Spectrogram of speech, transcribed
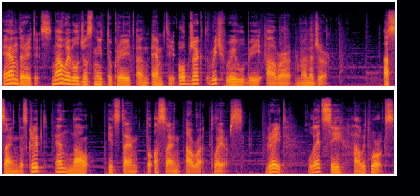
And there it is. Now we will just need to create an empty object, which will be our manager. Assign the script, and now it's time to assign our players. Great, let's see how it works.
